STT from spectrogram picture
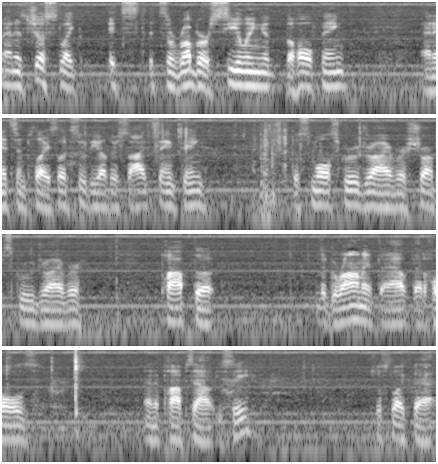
and it's just like it's it's a rubber sealing the whole thing and it's in place let's do the other side same thing the small screwdriver sharp screwdriver pop the the grommet out that holds and it pops out you see just like that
